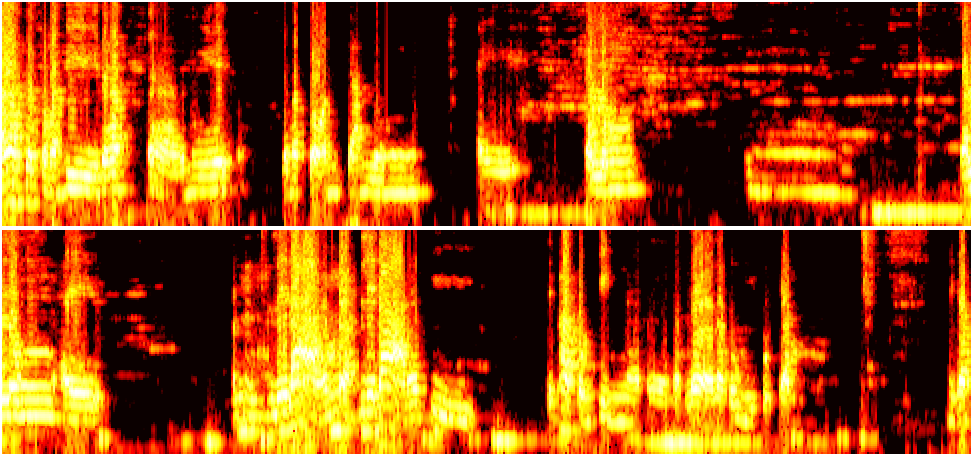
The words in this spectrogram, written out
อ่าก็สวัสดีนะครับอ่อวันนี้จะมาสอนการลงไอการลงอการลงไอเรดาร์แมปเรดาร์นะครับที่เป็นภาพสมจริงนะเออแบบแรกเราต้องมีโปรแกรมนะครับ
